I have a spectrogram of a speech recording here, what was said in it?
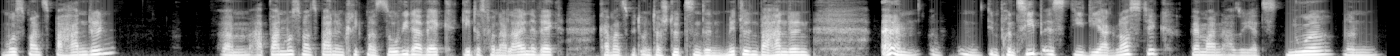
Muss man es behandeln? Ähm, ab wann muss man es behandeln? Kriegt man es so wieder weg? Geht es von alleine weg? Kann man es mit unterstützenden Mitteln behandeln? Im Prinzip ist die Diagnostik, wenn man also jetzt nur einen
